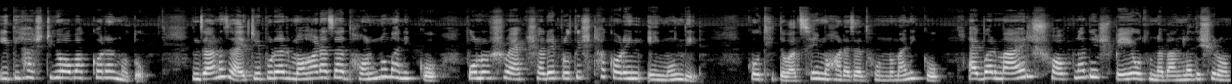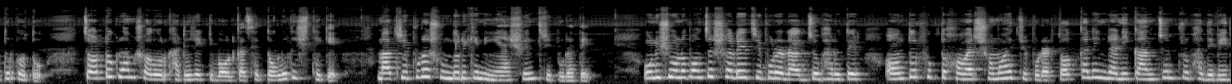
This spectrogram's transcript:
ইতিহাসটিও অবাক করার মতো। জানা যায়, ত্রিপুরার মহারাজা ধন্যমাণিক্য পনেরোশো এক সালে প্রতিষ্ঠা করেন এই মন্দির। কথিত আছে, মহারাজা ধন্যমাণিক্য একবার মায়ের স্বপ্নাদেশ পেয়ে অধুনা বাংলাদেশের অন্তর্গত চট্টগ্রাম সদরঘাটের একটি বটগাছের তলদেশ থেকে মা ত্রিপুরা সুন্দরীকে নিয়ে আসেন ত্রিপুরাতে। উনিশশো উনপঞ্চাশ সালে ত্রিপুরা রাজ্য ভারতের অন্তর্ভুক্ত হওয়ার সময় ত্রিপুরার তৎকালীন রানী কাঞ্চনপ্রভা দেবীর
